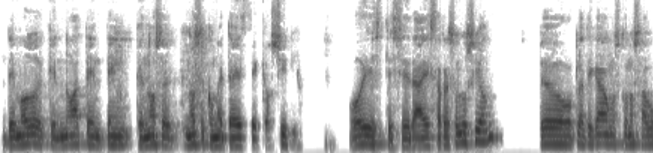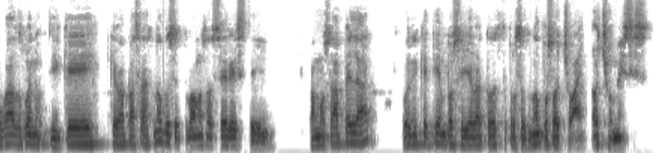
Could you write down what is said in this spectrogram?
de modo de que no atenten, que no se, no se cometa este ecocidio. Hoy este, se da esa resolución, pero platicábamos con los abogados, bueno, ¿y qué, qué va a pasar? No, pues vamos a hacer este, vamos a apelar bueno, ¿y qué tiempo se lleva todo este proceso? No, pues ocho años, ocho meses,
